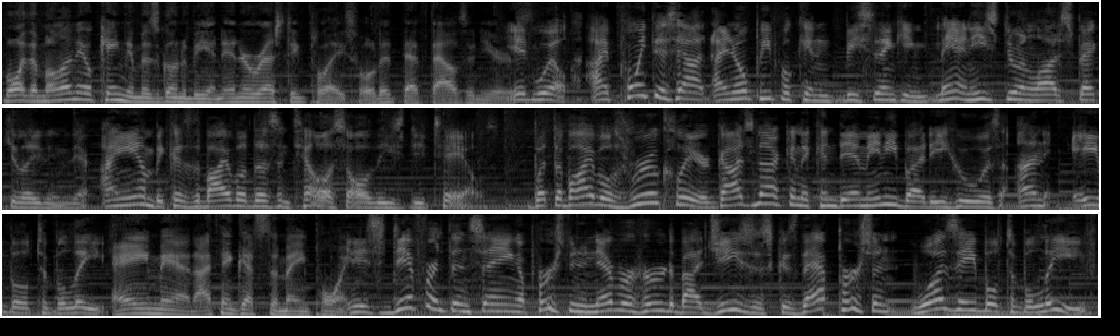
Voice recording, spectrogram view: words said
Boy, the millennial kingdom is going to be an interesting place, won't it? That thousand years. It will. I point this out. I know people can be thinking, man, he's doing a lot of speculating there. I am because the Bible doesn't tell us all these details. But the Bible's real clear. God's not going to condemn anybody who was unable to believe. Amen. I think that's the main point. And it's different than saying a person who never heard about Jesus, because that person was able to believe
